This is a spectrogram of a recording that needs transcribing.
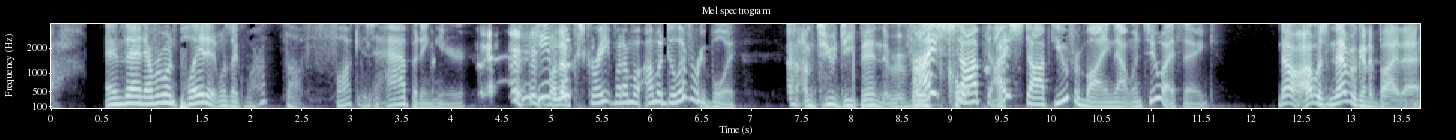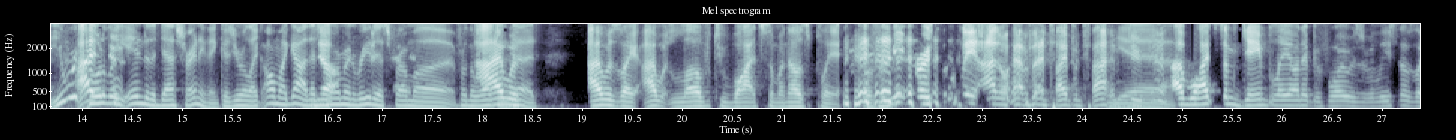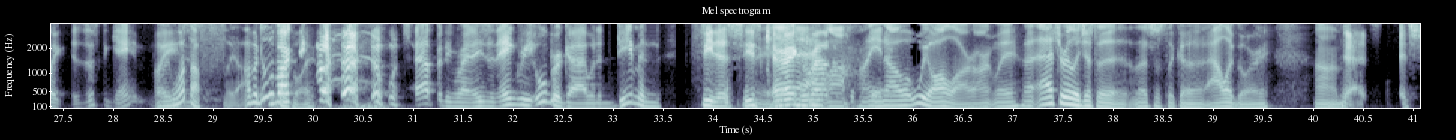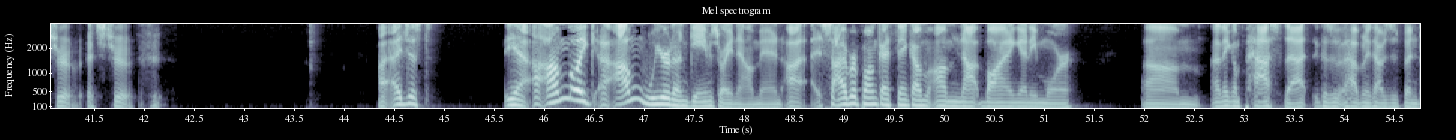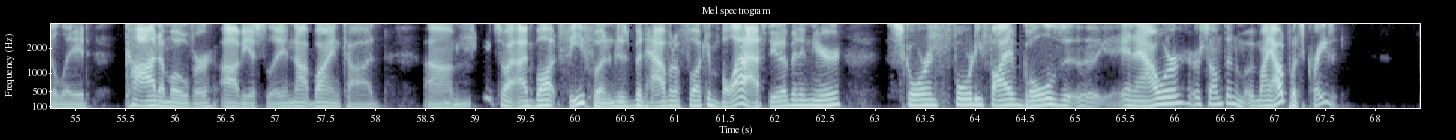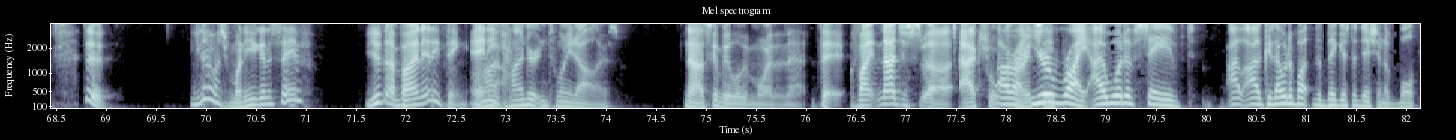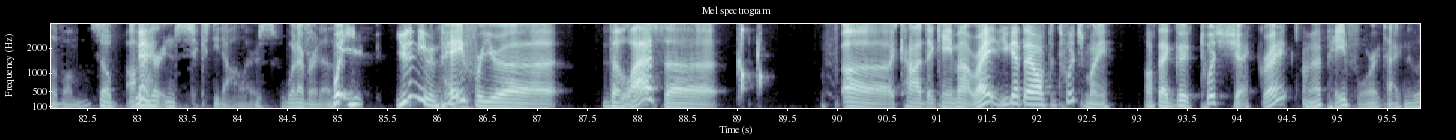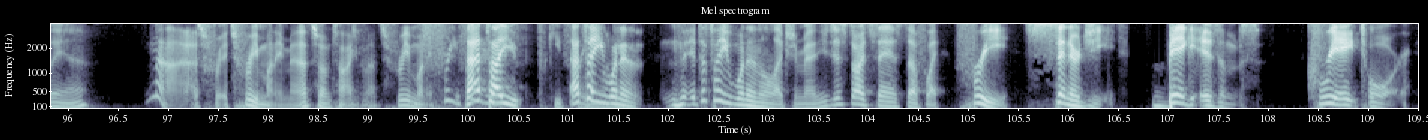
Ah. And then everyone played it and was like, "What the fuck is happening here?" The game I'm- looks great, but I'm a, I'm a delivery boy. I'm too deep in the reverse. I court. stopped. I stopped you from buying that one too. I think No, I was never gonna buy that. you were I- totally into the Death Stranding thing because you were like, "Oh my god, that's No. Norman Reedus from uh from the Walking I was- Dead." I was like, I would love to watch someone else play it. But for me personally, I don't have that type of time, dude. Yeah. I watched some gameplay on it before it was released, and I was like, "Is this the game? Like, what the? F- I'm a delivery boy. What's happening right now? He's an angry Uber guy with a demon fetus. He's carrying Yeah, around. well, you know, we all are, aren't we? That's really just a that's just like a allegory. Um, Yeah, it's, it's true. It's true. I, I just yeah I- i'm like i'm weird on games right now man I, cyberpunk i think i'm i'm not buying anymore um i think i'm past that because of how many times it's been delayed cod i'm over obviously and not buying cod um so I, I bought fifa and just been having a fucking blast dude i've been in here scoring 45 goals uh, an hour or something my output's crazy Dude, you know how much money you're gonna save? You're not buying anything. Any $120 no, it's gonna be a little bit more than that. The, fine, not just uh, actual All right, currency. you're right. I would have saved, I because I, would have bought the biggest edition of both of them. So one hundred and sixty dollars, whatever it is. Wait, you, you didn't even pay for your uh the last uh uh cod that came out, right? You got that off the Twitch money, off that good Twitch check, right? I, mean, I paid for it technically. Yeah, Nah, it's free. It's free money, man. That's what I'm talking about. It's free money. Free- That's free- how you. That's how you money. win an. That's how you win an election, man. You just start saying stuff like free, synergy, big isms, creator.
